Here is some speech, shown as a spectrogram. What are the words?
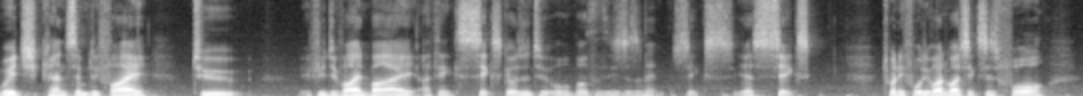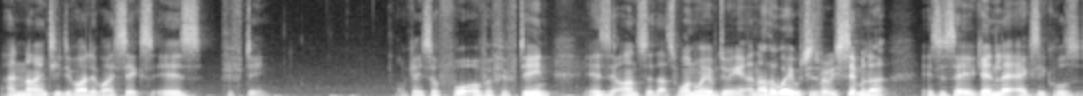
which can simplify to, if you divide by, I think 6 goes into all both of these, doesn't it? 6, yes, 6 24 divided by 6 is 4 and 90 divided by 6 is 15. Okay, so 4 over 15 is the answer. That's one way of doing it. Another way, which is very similar, is to say again, let x equals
